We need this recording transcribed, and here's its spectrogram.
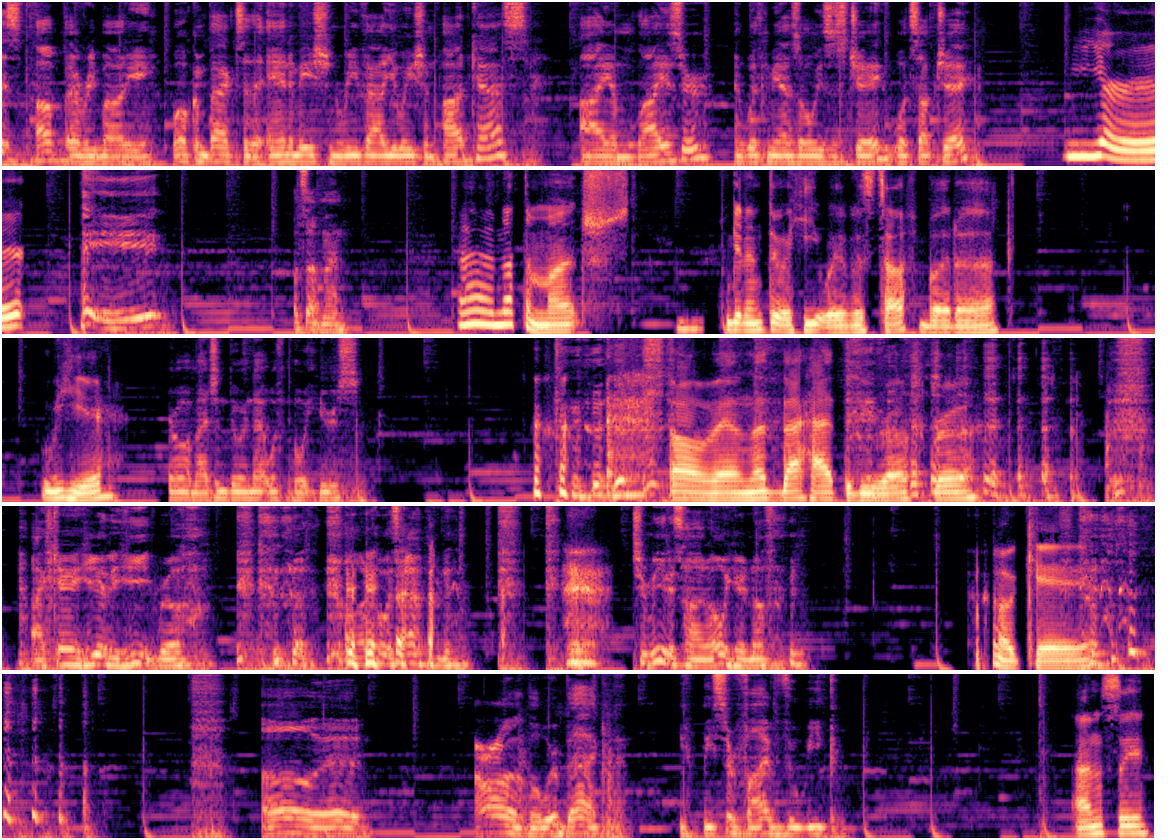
is up, everybody? Welcome back to the Animation Revaluation Podcast. I am Lizer, and with me, as always, is Jay. What's up, Jay? Yer. Hey! What's up, man? Uh, nothing much. Getting through a heat wave is tough, but uh, we here. Bro, imagine doing that with no ears. Oh man, that that had to be rough, bro. I can't hear the heat, bro. I don't know what's happening. What you mean it's hot? I don't hear nothing. Okay. Oh, man. Oh, but we're back. We survived the week. Honestly,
